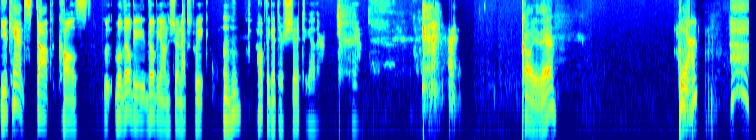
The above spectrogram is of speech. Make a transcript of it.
You can't stop calls. Well, they'll be they'll be on the show next week. Mm-hmm. I hope they get their shit together. Call you there. Yeah.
